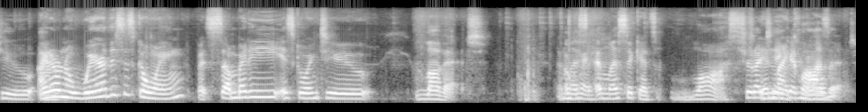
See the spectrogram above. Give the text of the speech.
to. I don't know where this is going, but somebody is going to love it. Unless Okay. unless it gets lost Should I in take my it closet.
